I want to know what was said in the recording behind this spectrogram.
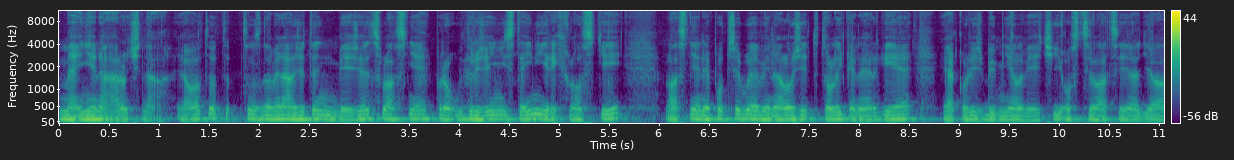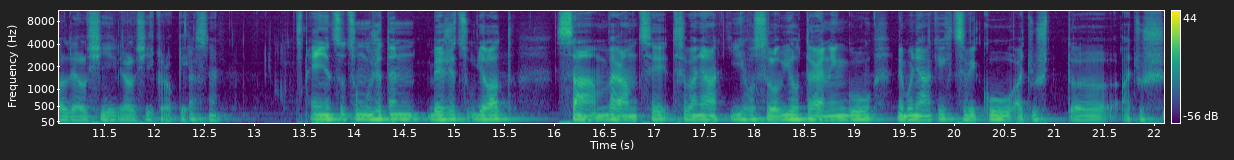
méně náročná. Jo? To, to, to znamená, že ten běžec vlastně pro udržení stejné rychlosti vlastně nepotřebuje vynaložit tolik energie, jako když by měl větší oscilaci a dělal delší, delší kroky. Jasně. Je něco, co může ten běžec udělat sám v rámci třeba nějakého silového tréninku nebo nějakých cviků, ať už, t, ať už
